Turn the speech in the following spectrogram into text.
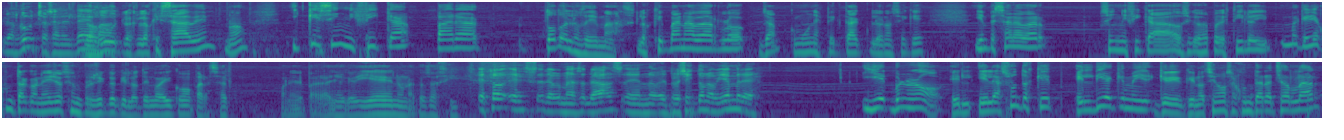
Los duchos en el tema. los, los- los que saben, ¿no? ¿Y qué significa para todos los demás? Los que van a verlo ya como un espectáculo, no sé qué, y empezar a ver significados y cosas por el estilo. Y me quería juntar con ellos, es un proyecto que lo tengo ahí como para hacer, poner para el año que viene, una cosa así. Esto es lo que me hablabas en el proyecto noviembre. Y eh, bueno, no, el, el asunto es que el día que, me- que- que nos íbamos a juntar a charlar,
